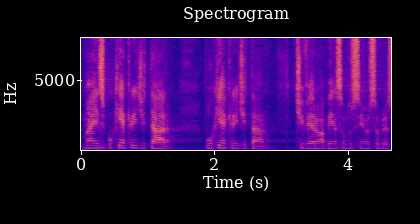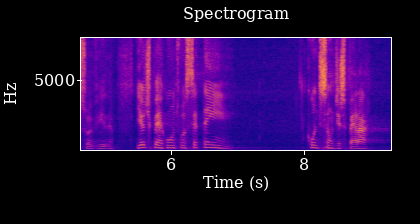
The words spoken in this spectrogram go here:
Mas porque acreditaram, porque acreditaram, tiveram a bênção do Senhor sobre a sua vida. E eu te pergunto: você tem condição de esperar?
